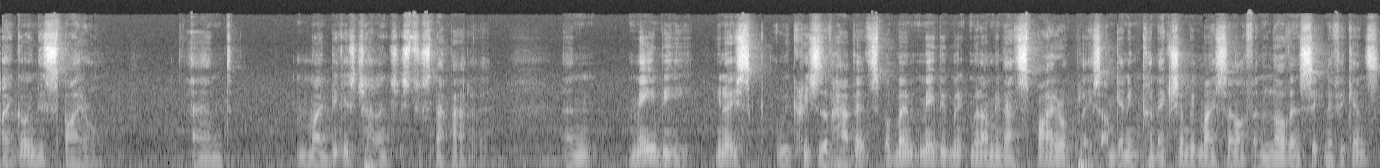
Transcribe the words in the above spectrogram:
I go in this spiral, and my biggest challenge is to snap out of it. And maybe you know, it's, we're creatures of habits, but maybe when I'm in that spiral place, I'm getting connection with myself and love and significance.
